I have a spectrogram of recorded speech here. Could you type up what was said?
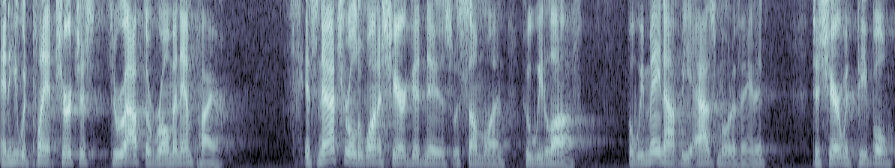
and he would plant churches throughout the Roman Empire. It's natural to want to share good news with someone who we love, but we may not be as motivated to share with people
